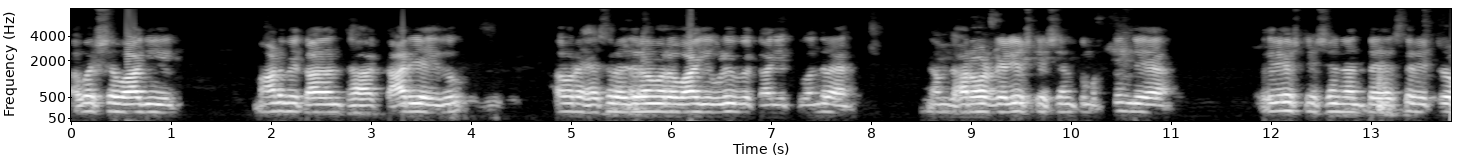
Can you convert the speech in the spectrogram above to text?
ಅವಶ್ಯವಾಗಿ ಮಾಡಬೇಕಾದಂತಹ ಕಾರ್ಯ ಇದು. ಅವರ ಹೆಸರು ಅಜರಾಮರವಾಗಿ ಉಳಿಬೇಕಾಗಿತ್ತು ಅಂದ್ರೆ ನಮ್ಮ Dharwad railway station Mrityunjaya railway station ಅಂತ ಹೆಸರಿಟ್ಟರೆ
